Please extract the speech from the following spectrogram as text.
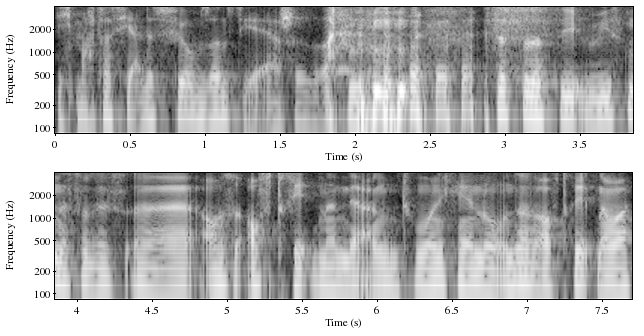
ich mache das hier alles für umsonst, die Ärsche. So. ist das so, dass die, wie ist denn das so, das äh, Auftreten an der Agentur? Ich kenne ja nur unser Auftreten, aber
